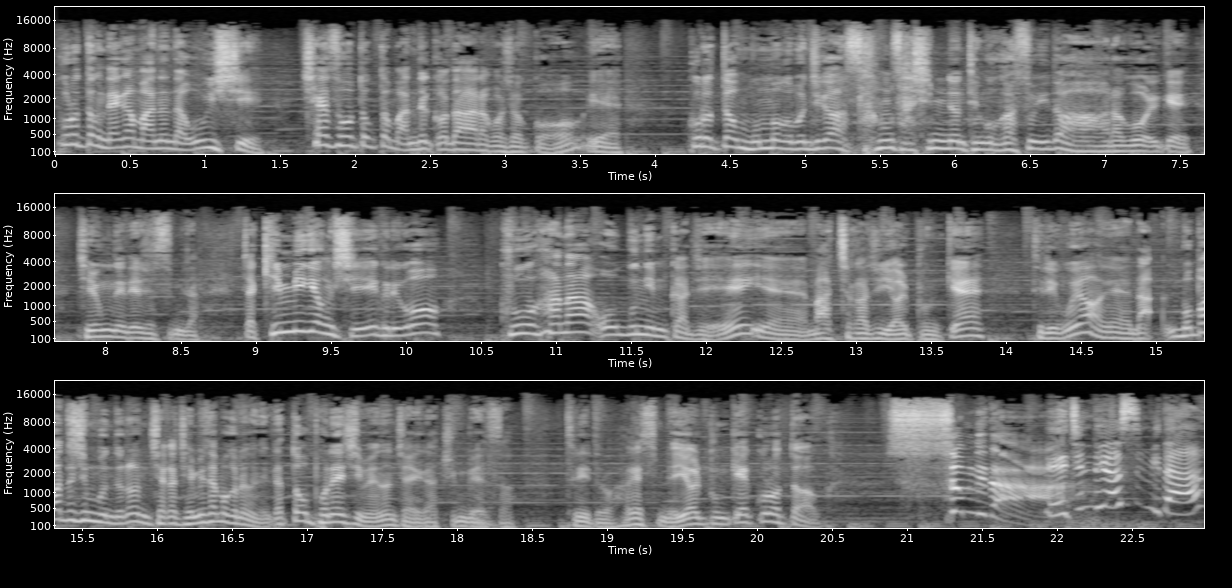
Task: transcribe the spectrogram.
꿀호떡 내가 만든다. 우이씨 채소 호떡도 만들 거다라고 하셨고 예 꿀호떡 못 먹어본 지가 3, 40년 된 것 같소이다. 라고 이렇게 제용 내 내주셨습니다. 자, 김미경 씨, 그리고 구하나오구님까지, 예, 맞춰가지고 열 분께 드리고요. 예, 나- 못 받으신 분들은 제가 재미삼아 그러니까 또 보내시면은 저희가 준비해서 드리도록 하겠습니다. 열 분께 꿀호떡 쏩니다! 매진되었습니다.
